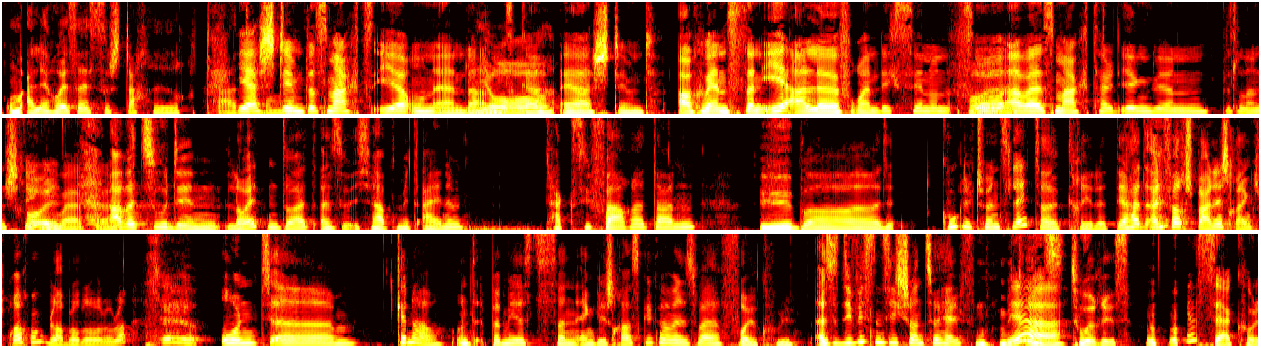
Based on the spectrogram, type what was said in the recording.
um alle Häuser ist so Stacheldraht. Ja, stimmt, das macht's eher uneinladend. Ja. Gell? Ja, stimmt. Auch wenn es dann eh alle freundlich sind und so, Voll. aber es macht halt irgendwie ein bisschen einen schrägen Voll. Vibe. Ja. Aber zu den Leuten dort, also ich habe mit einem Taxifahrer dann über Google Translator geredet. Der hat einfach Spanisch reingesprochen, bla bla bla bla. Und ähm, genau, und bei mir ist es dann Englisch rausgekommen, das war voll cool. Also die wissen sich schon zu helfen mit Ja. uns Touris. ja, sehr cool.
